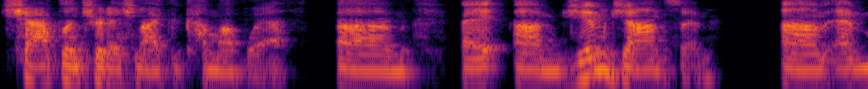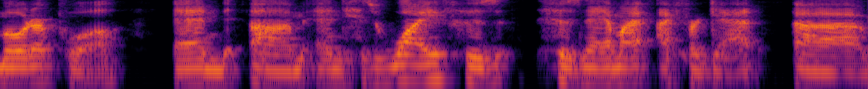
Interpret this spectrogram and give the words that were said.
chaplain tradition i could come up with um, right um, jim johnson at motorpool and and his wife whose whose name i, I forget uh,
